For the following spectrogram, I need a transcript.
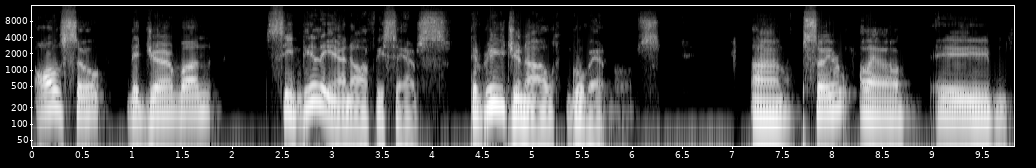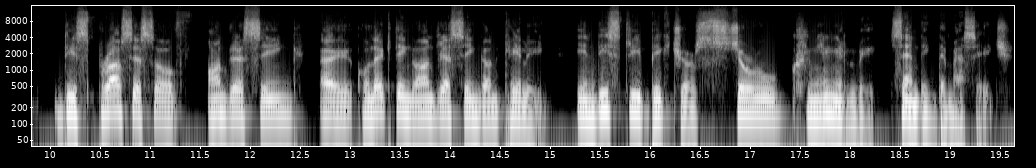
also the German civilian officers, the regional governors. Um, so uh, uh, this process of undressing, uh, collecting, undressing, and killing in these three pictures so clearly sending the message.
